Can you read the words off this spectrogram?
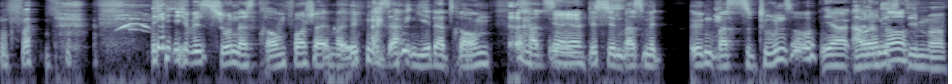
Ihr wisst schon, dass Traumforscher immer irgendwie sagen, jeder Traum hat so Ja, ja. ein bisschen was mit irgendwas zu tun, so. ja, Aber know. nicht immer.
